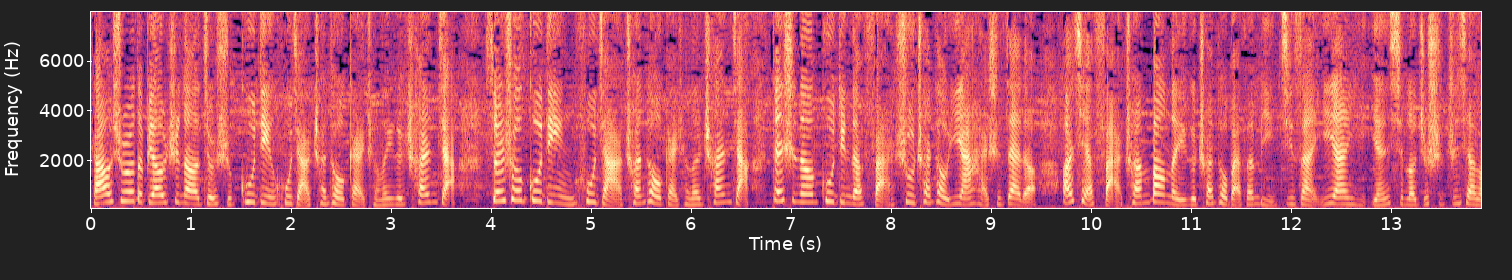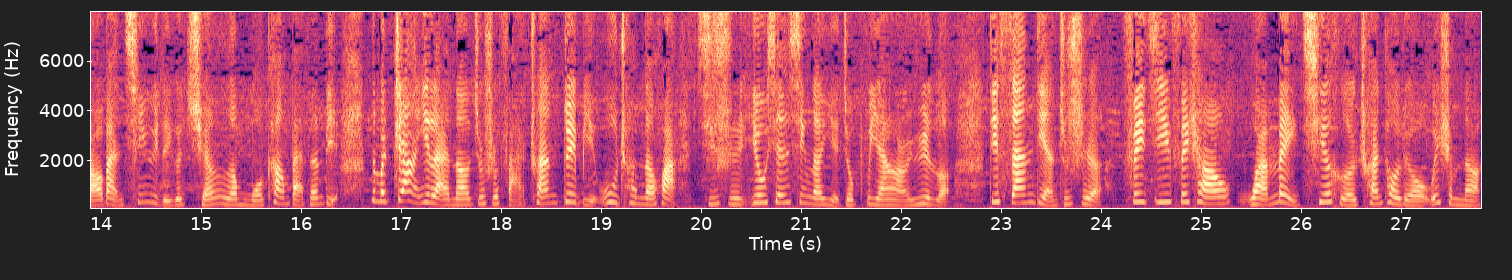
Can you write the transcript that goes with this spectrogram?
然后削弱的标志呢，就是固定护甲穿透改成了一个穿甲。虽然说固定护甲穿透改成了穿甲，但是呢，固定的法术穿透依然还是在的，而且法穿棒的一个穿透百分比计算依然沿袭了就是之前老版青羽的一个全额魔抗百分比。那么这样一来呢，就是法穿对比物穿的话，其实优先性呢也就不言而喻了。第三点就是飞机非常完美切合穿透流，为什么呢？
